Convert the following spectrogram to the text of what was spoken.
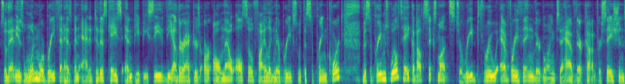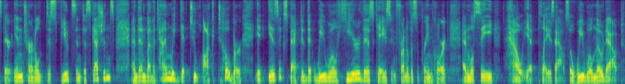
So that is one more brief that has been added to this case. NPPC, the other actors are all now also filing their briefs with the Supreme Court. The Supremes will take about six months to read through everything. They're going to have their conversations, their internal disputes and discussions. And then by the time we get to October, it is expected that we will hear this case in front of the Supreme Court and we'll see how it plays out. So we will no doubt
